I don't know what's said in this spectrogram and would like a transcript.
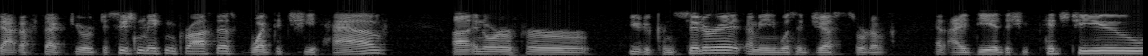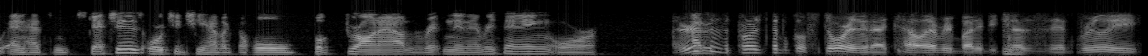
that affect your decision making process? What did she have uh, in order for you to consider it? I mean, was it just sort of an idea that she pitched to you and had some sketches, or did she have like the whole book drawn out and written and everything, or? Hers did... is a prototypical story that I tell everybody because mm-hmm. it really.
